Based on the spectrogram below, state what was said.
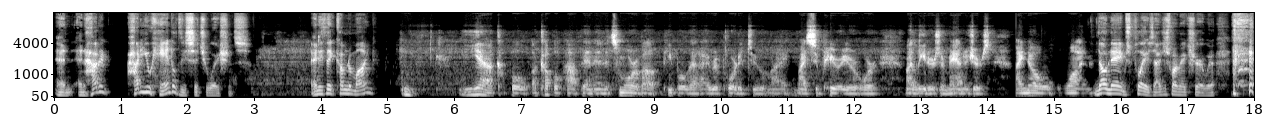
and and how did how do you handle these situations Anything come to mind? Yeah, a couple a couple pop in, and it's more about people that I reported to, my my superior or my leaders or managers. I know one. No names, please. I just want to make sure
